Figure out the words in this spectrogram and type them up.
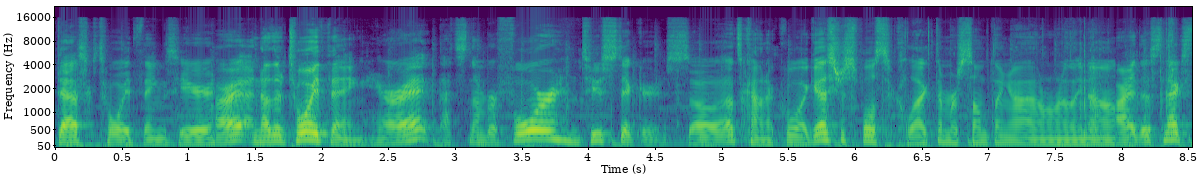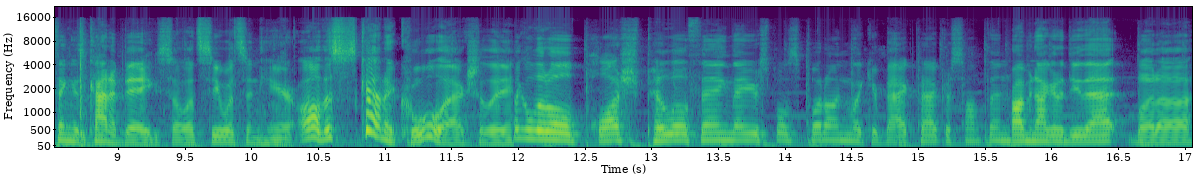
desk toy things here. All right, another toy thing. All right, that's number four and two stickers. So that's kind of cool. I guess you're supposed to collect them or something. I don't really know. All right, this next thing is kind of big, so let's see what's in here. Oh, this is kind of cool, actually. Like a little plush pillow thing that you're supposed to put on like your backpack or something. Probably not gonna do that, but uh,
